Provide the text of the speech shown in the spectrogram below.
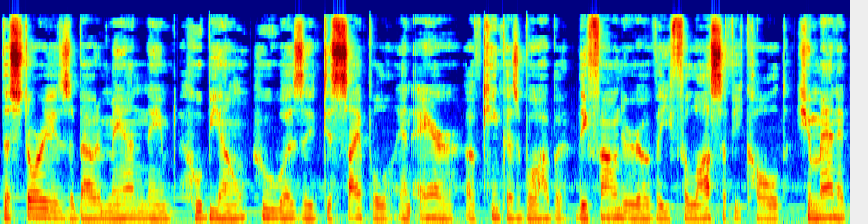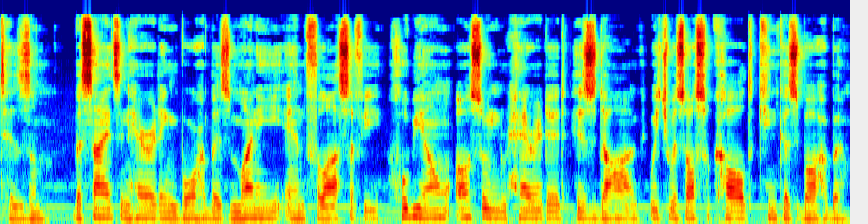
The story is about a man named Rubião, who was a disciple and heir of Quincas Borba, the founder of a philosophy called Humanitism. Besides inheriting Borba's money and philosophy, Rubião also inherited his dog, which was also called Quincas Borba.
